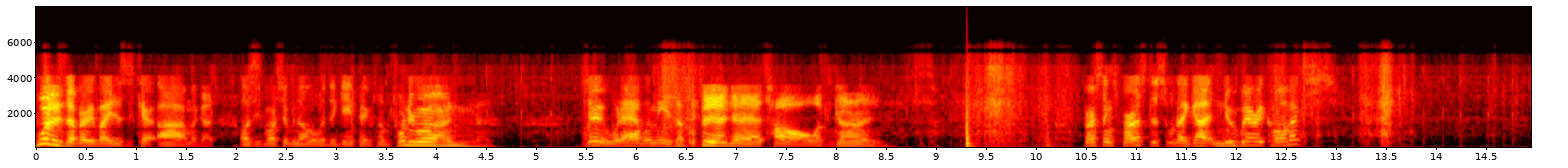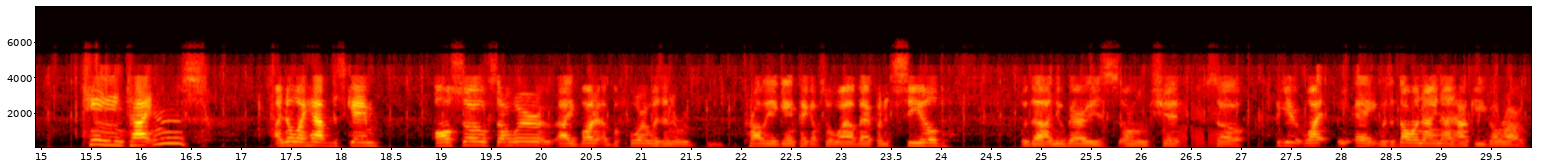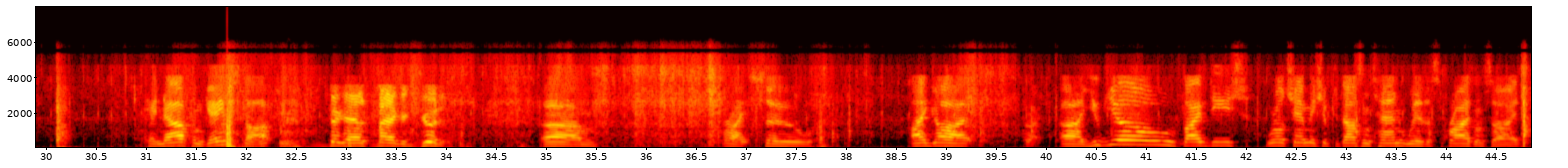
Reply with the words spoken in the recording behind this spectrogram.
What is up, everybody? This is Car- Oh my god. 064 Supernova with the game pickups number 21. Two, what I have with me is a big ass haul of games. First things first, this is what I got Newbury Comics. Teen Titans. I know I have this game also somewhere. I bought it before. It was in a probably a game pickups a while back, but it's sealed with uh, Newbury's own shit. So figure why? Hey, it was a dollar ninety nine. How can you go wrong? Okay, now from GameStop, big ass bag of goodies. Um, alright, so I got right, uh, Yu-Gi-Oh! 5D's World Championship 2010 with a surprise inside.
